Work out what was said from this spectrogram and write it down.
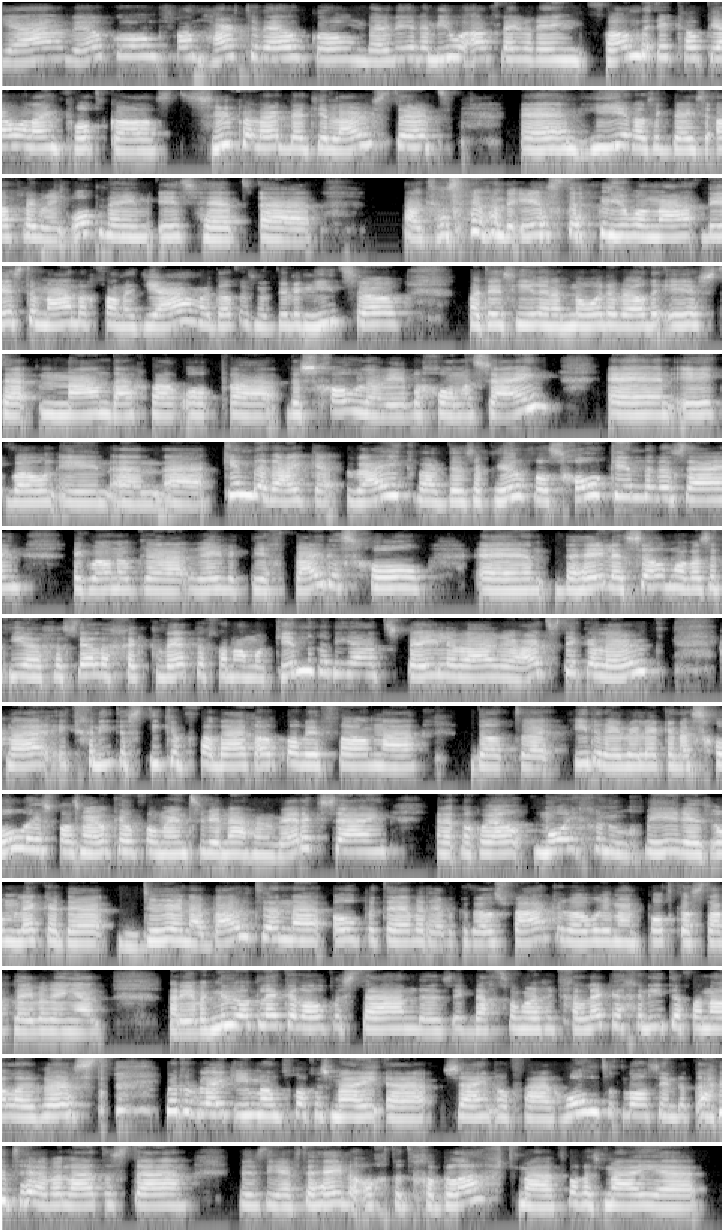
Ja, welkom, van harte welkom bij weer een nieuwe aflevering van de Ik Help Jou Online podcast. Super leuk dat je luistert. En hier, als ik deze aflevering opneem, is het, uh, nou ik zou zeggen de eerste, nieuwe ma de eerste maandag van het jaar, maar dat is natuurlijk niet zo. Maar het is hier in het noorden wel de eerste maandag waarop uh, de scholen weer begonnen zijn. En ik woon in een uh, kinderrijke wijk, waar dus ook heel veel schoolkinderen zijn. Ik woon ook uh, redelijk dicht bij de school. En de hele zomer was het hier een gezellige kwetten van allemaal kinderen die aan het spelen waren. Hartstikke leuk. Maar ik geniet er stiekem vandaag ook wel weer van dat iedereen weer lekker naar school is. Volgens mij ook heel veel mensen weer naar hun werk zijn. En het nog wel mooi genoeg weer is om lekker de deur naar buiten uh, open te hebben. Daar heb ik het wel eens vaker over in mijn podcastafleveringen. Nou, die heb ik nu ook lekker openstaan. Dus ik dacht vanmorgen, ik ga lekker genieten van alle rust. Maar er bleek iemand volgens mij uh, zijn of haar hond los in de tuin te hebben laten staan. Dus die heeft de hele ochtend geblaft. Maar volgens mij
